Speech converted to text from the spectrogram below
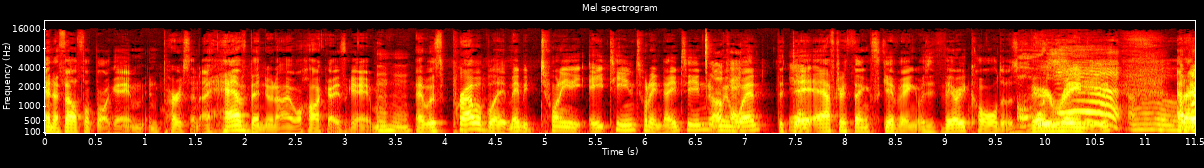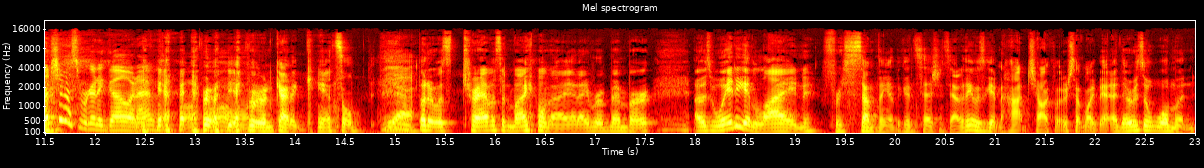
NFL football game in person. I have been to an Iowa Hawkeyes game. Mm-hmm. It was probably maybe 2018, 2019 we Okay. went the Yeah. day after Thanksgiving. It was very cold. It was oh, very rainy. Oh. A And bunch I- of us were gonna go, and I was. everyone, oh. everyone kind of canceled. Yeah. But it was Travis and Michael and I, and I remember I was waiting in line for something at the concession stand. I think I was getting hot chocolate or something like that. And there was a woman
